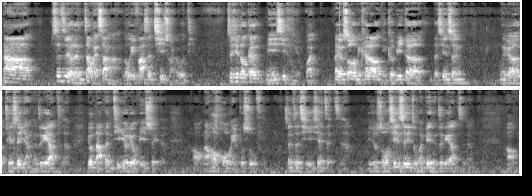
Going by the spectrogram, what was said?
那甚至有人在晚上啊，容易发生气喘的问题，这些都跟免疫系统有关。那有时候你看到你隔壁的的先生，那个全身痒的这个样子啊，又打喷嚏又流鼻水的，好，然后喉咙也不舒服，甚至起一些疹子啊，你就说先生你怎么会变成这个样子呢？好，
